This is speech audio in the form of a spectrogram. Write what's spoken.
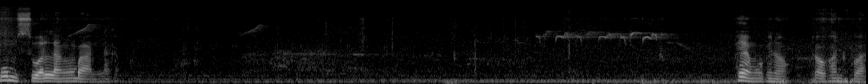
มุมสวนหลังบ้านนะครับแพงบ่พี่น้องเก้าพันกว่า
